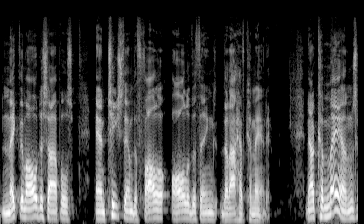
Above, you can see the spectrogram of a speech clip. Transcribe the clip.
make them all disciples, and teach them to follow all of the things that I have commanded. Now, commands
